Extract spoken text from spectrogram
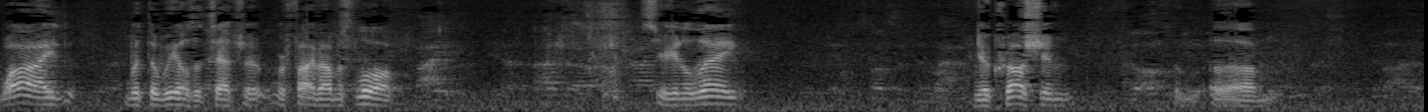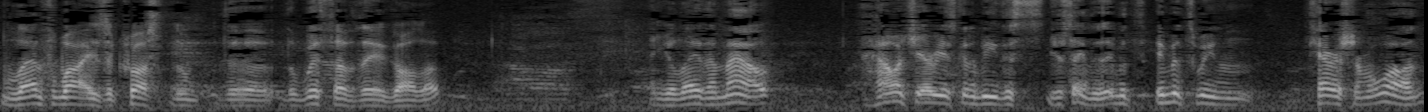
wide, with the wheels, etc., were five amas long. So you're going to lay your crushing um, lengthwise across the, the, the width of the Agola, and you lay them out how much area is going to be this? You're saying that in, between Kerish number one,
